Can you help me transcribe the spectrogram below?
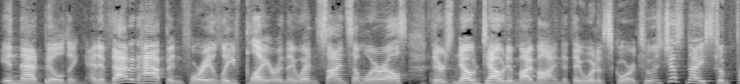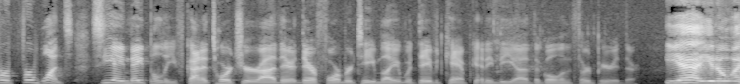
in that building. And if that had happened for a Leaf player and they went and signed somewhere else, there's no doubt in my mind that they would have scored. So it was just nice to, for, for once, see a Maple Leaf kind of torture uh, their, their former team, like with David Kampf getting the, uh, the goal in the third period there. Yeah, you know, I,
